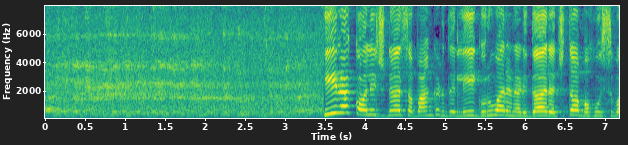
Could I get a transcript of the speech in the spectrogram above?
ಕಾಲೇಜಿನಲ್ಲಿ ಬೇರೆ ಬೇರೆ ಮುಂದೆ ಹೋಗಿದ್ದಾರೆ. ಕಾಲೇಜಿನ ಸಭಾಂಗಣದಲ್ಲಿ ಗುರುವಾರ ನಡೆದ ರಜತಾ ಮಹೋತ್ಸವ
